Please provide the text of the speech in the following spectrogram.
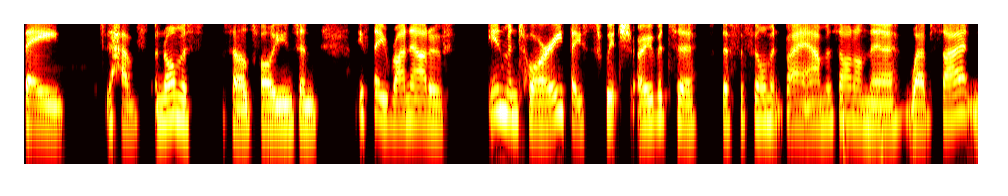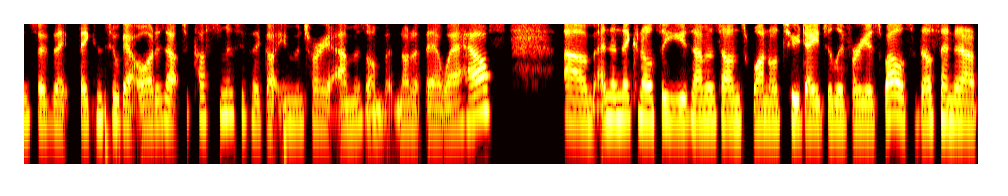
they have enormous sales volumes and if they run out of inventory they switch over to the fulfillment by Amazon on their website. And so they, they can still get orders out to customers if they've got inventory at Amazon, but not at their warehouse. Um, and then they can also use Amazon's one or two day delivery as well. So they'll send out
